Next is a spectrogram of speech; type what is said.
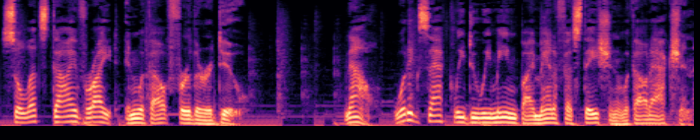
so let's dive right in without further ado. Now, what exactly do we mean by manifestation without action?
